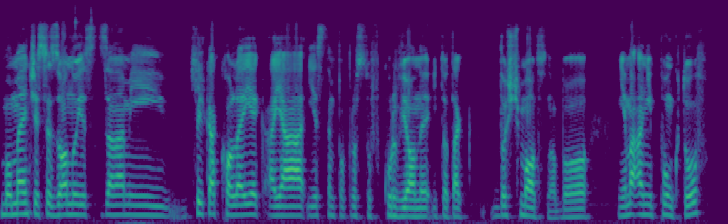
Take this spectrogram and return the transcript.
momencie sezonu jest za nami kilka kolejek, a ja jestem po prostu wkurwiony i to tak dość mocno, bo nie ma ani punktów,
